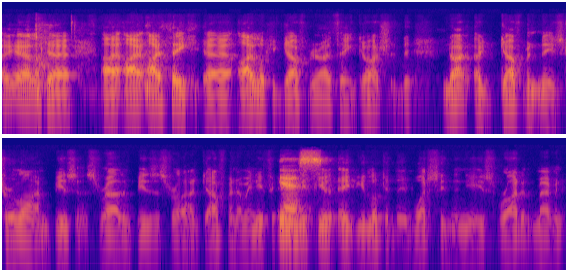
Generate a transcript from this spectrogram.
Uh, yeah, look, uh, I, I think uh, I look at government. I think, gosh, not a government needs to rely on business rather than business rely on government. I mean, if yes. if you if you look at the what's in the news right at the moment,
